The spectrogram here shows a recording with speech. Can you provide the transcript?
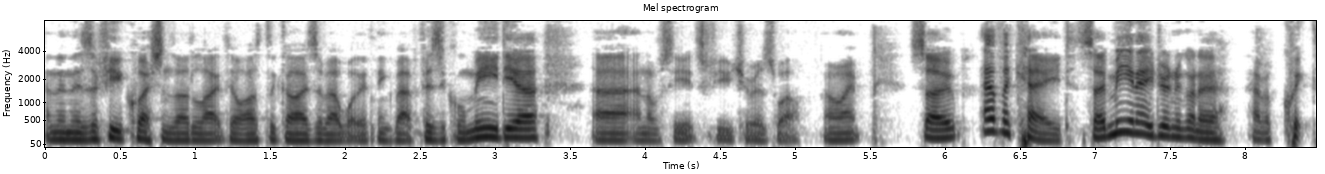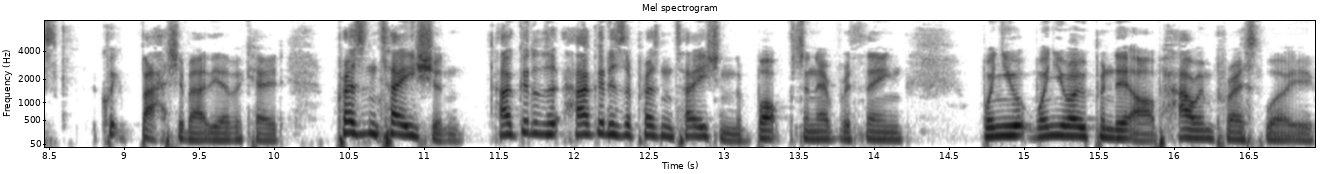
and then there's a few questions I'd like to ask the guys about what they think about physical media uh, and obviously its future as well. All right. So Evercade. So me and Adrian are going to have a quick quick bash about the Evercade presentation. How good is it, how good is the presentation? The box and everything. When you when you opened it up, how impressed were you?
